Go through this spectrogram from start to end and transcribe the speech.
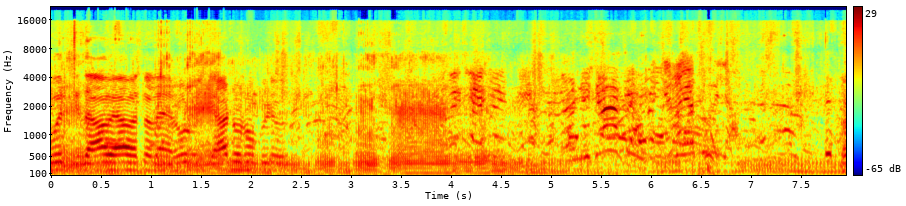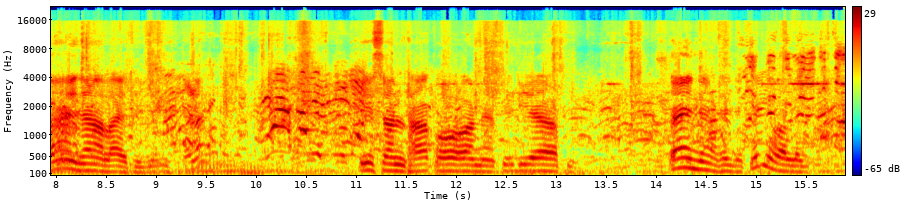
ઓરથી આવે આવે તો રોડ આડો ન પડ્યો ઘણા જણા લાય થઈ ગયા કિશન ઠાકોર અને પીડીએફ ત્રણ જણા થઈ ગયા કેટલી વાર લાગી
